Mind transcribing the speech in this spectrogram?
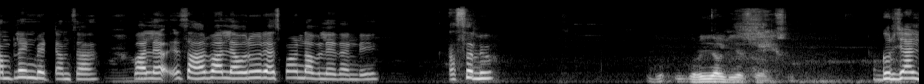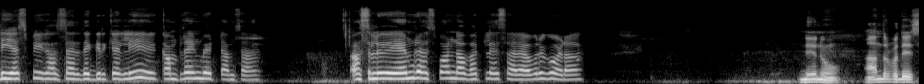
కంప్లైంట్ పెట్టాం సార్. వాళ్ళు సార్ వాళ్ళు ఎవరు రెస్పాండ్ అవ్వలేదండి. అసలు. Gurazala DSP Gurazala DSP garu sir దగ్గరికి వెళ్ళి కంప్లైంట్ పెట్టాం సార్. అసలు ఏం రెస్పాండ్ అవ్వట్లేదు సార్ ఎవరు కూడా. నేను ఆంధ్రప్రదేశ్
